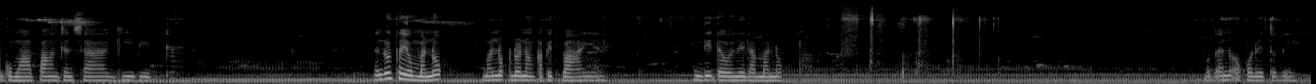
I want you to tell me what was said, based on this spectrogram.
Gumapang dyan sa gilid. Nandun pa yung manok. Manok doon ng kapitbahay yan. Hindi daw nila manok. Mag ano ako dito eh.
